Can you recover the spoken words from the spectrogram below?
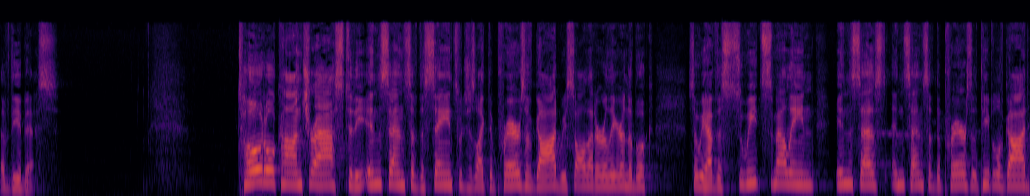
of the abyss. Total contrast to the incense of the saints, which is like the prayers of God. We saw that earlier in the book. So we have the sweet smelling incense, incense of the prayers of the people of God.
